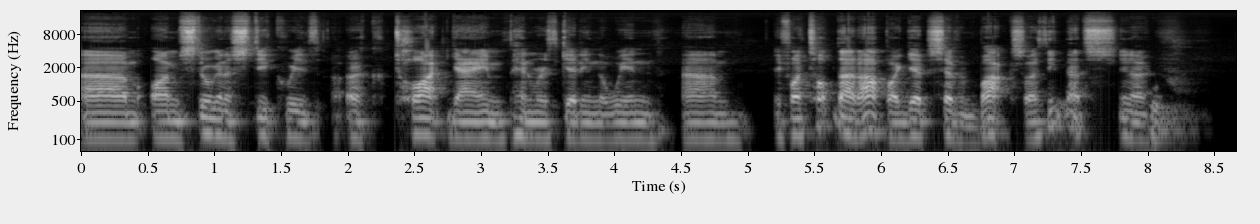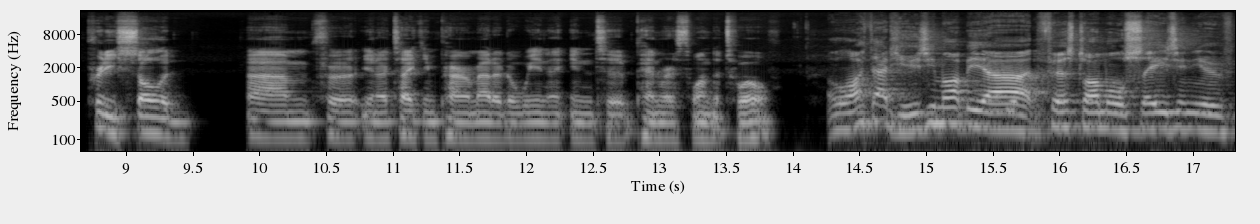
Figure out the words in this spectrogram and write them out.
um, I'm still going to stick with a tight game, Penrith getting the win. Um, if I top that up, I get seven bucks. So I think that's you know pretty solid um, for you know taking Parramatta to win into Penrith one to twelve. I like that, Hughes. You might be uh, first time all season you've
